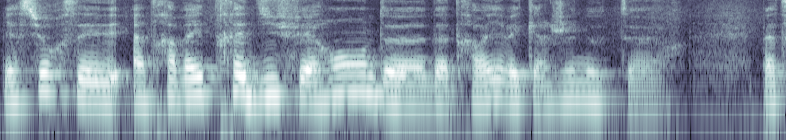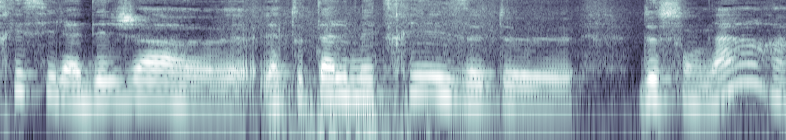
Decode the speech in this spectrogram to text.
bien sûr c'est un travail très différent d'un travail avec un jeune auteur. Patrice, il a déjà euh, la totale maîtrise de, de, son art.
